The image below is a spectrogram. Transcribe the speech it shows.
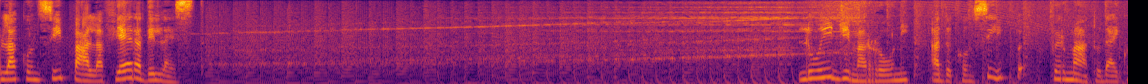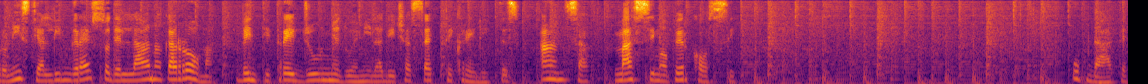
la Consip alla Fiera dell'Est. Luigi Marroni, ad Consip, fermato dai cronisti all'ingresso dell'Anac a Roma, 23 giugno 2017 Credits, ANSA, Massimo Percossi. Update,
